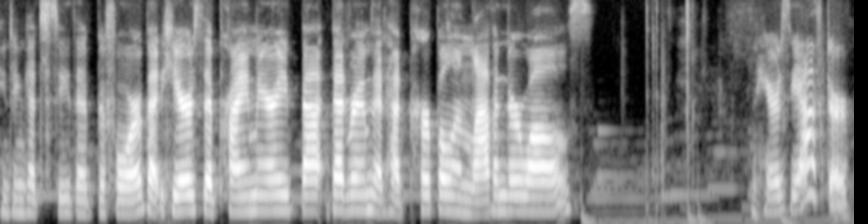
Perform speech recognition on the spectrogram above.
you didn't get to see that before, but here's the primary bedroom that had purple and lavender walls. And here's the after.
